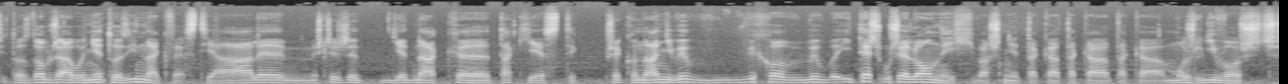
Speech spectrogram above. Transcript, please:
Czy to jest dobrze albo nie, to jest inna kwestia, ale myślę, że jednak e, tak jest przekonanie wy, wy, i też u zielonych właśnie taka, taka, taka możliwość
